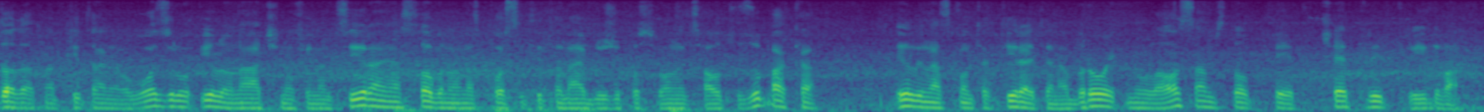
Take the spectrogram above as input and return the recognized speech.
dodatna pitanja o vozilu ili o načinu financiranja, slobodno nas posjetite u najbližu poslovnicu Auto Zubaka ili nas kontaktirajte na broj 0800 5432.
